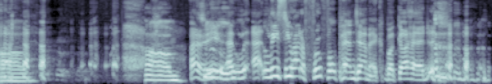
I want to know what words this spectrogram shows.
Um, um, two, at, at, least you had a fruitful pandemic, but go ahead.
